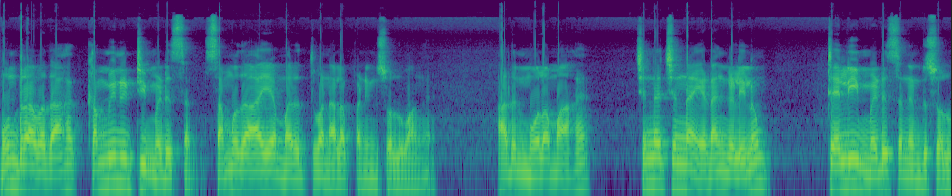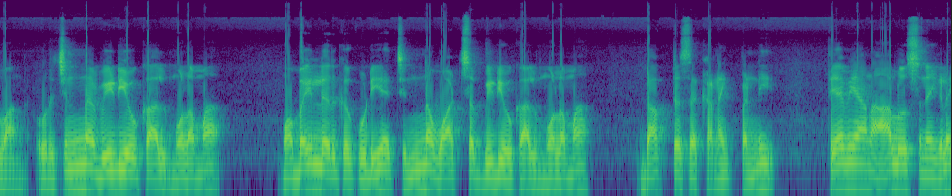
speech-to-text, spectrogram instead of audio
மூன்றாவதாக கம்யூனிட்டி மெடிசன் சமுதாய மருத்துவ நலப்பணின்னு சொல்லுவாங்க. அதன் மூலமாக சின்ன சின்ன இடங்களிலும் டெலி மெடிசன் என்று சொல்லுவாங்க. ஒரு சின்ன வீடியோ கால் மூலமாக மொபைலில் இருக்கக்கூடிய சின்ன வாட்ஸ்அப் வீடியோ கால் மூலமாக டாக்டர்ஸை கனெக்ட் பண்ணி தேவையான ஆலோசனைகளை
